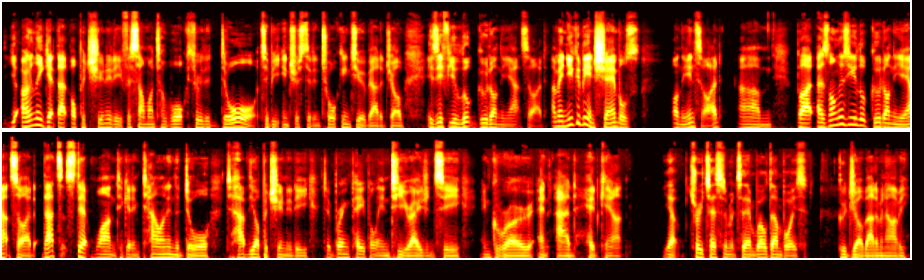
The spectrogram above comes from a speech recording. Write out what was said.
you only get that opportunity for someone to walk through the door to be interested in talking to you about a job is if you look good on the outside. I mean, you could be in shambles on the inside, um, but as long as you look good on the outside, that's step one to getting talent in the door, to have the opportunity to bring people into your agency and grow and add headcount. Yeah, true testament to them. Well done, boys. Good job, Adam and Harvey.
